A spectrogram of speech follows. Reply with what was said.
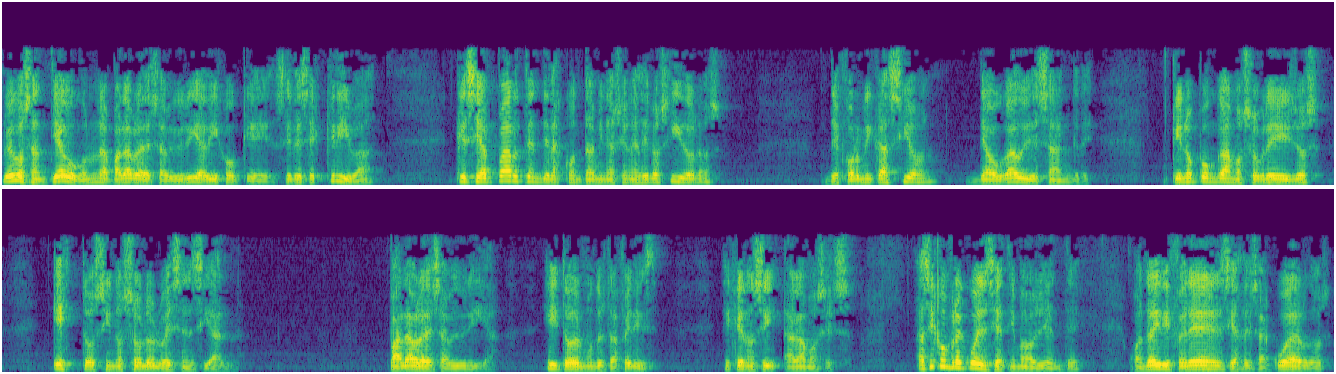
Luego Santiago, con una palabra de sabiduría, dijo que se les escriba que se aparten de las contaminaciones de los ídolos, de fornicación, de ahogado y de sangre, que no pongamos sobre ellos esto sino solo lo esencial. Palabra de sabiduría. Y todo el mundo está feliz. Dijeron, sí, hagamos eso. Así con frecuencia, estimado oyente, cuando hay diferencias, desacuerdos,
